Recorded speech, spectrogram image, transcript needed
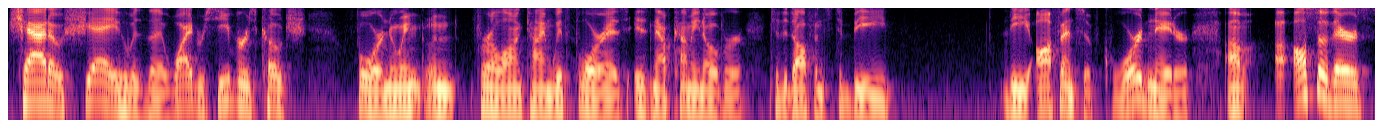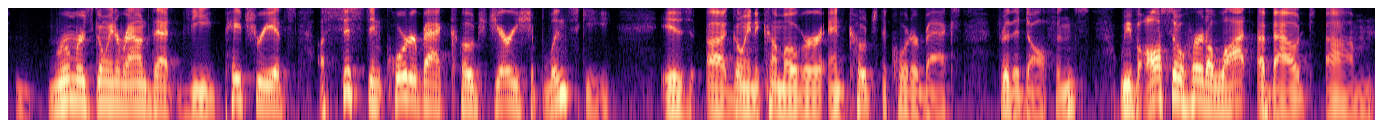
Chad O'Shea, who was the wide receivers coach for New England for a long time with Flores, is now coming over to the Dolphins to be the offensive coordinator. Um, uh, also, there's rumors going around that the Patriots' assistant quarterback coach Jerry Schuplinski is uh, going to come over and coach the quarterbacks for the Dolphins. We've also heard a lot about um,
